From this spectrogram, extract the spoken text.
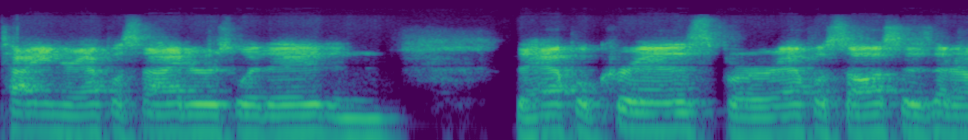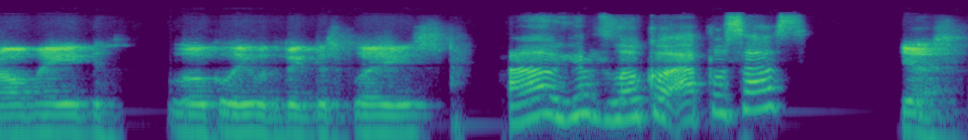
tie in your apple ciders with it, and the apple crisp or apple sauces that are all made locally with big displays. Oh, you have local applesauce? Yes.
